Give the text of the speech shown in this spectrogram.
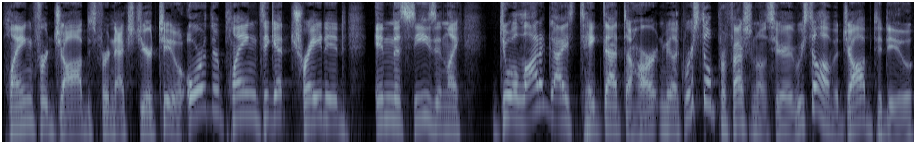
playing for jobs for next year too, or they're playing to get traded in the season. Like, do a lot of guys take that to heart and be like, "We're still professionals here. We still have a job to do."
